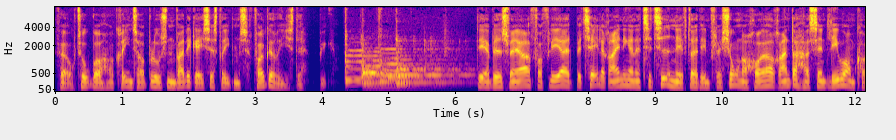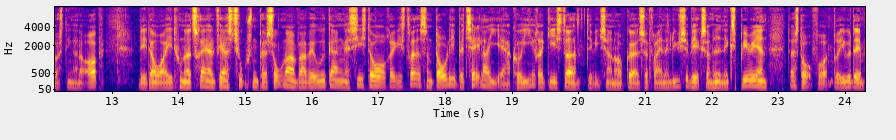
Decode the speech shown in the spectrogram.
Før oktober og krigens opblussen var det Gazastribens folkerigeste by. Det er blevet sværere for flere at betale regningerne til tiden efter, at inflation og højere renter har sendt leveomkostningerne op. Lidt over 173.000 personer var ved udgangen af sidste år registreret som dårlige betalere i RKI-registret. Det viser en opgørelse fra analysevirksomheden Experian, der står for at drive det.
